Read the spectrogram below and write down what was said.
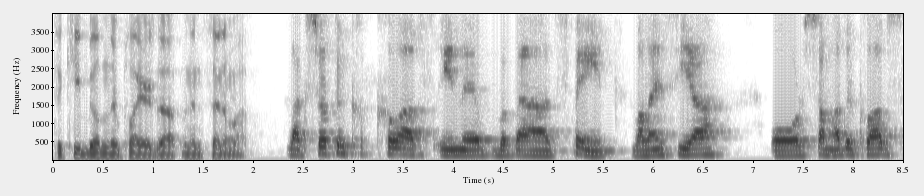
to keep building their players up and then send yes. them up. Like certain c- clubs in uh, uh, Spain, Valencia, or some other clubs,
